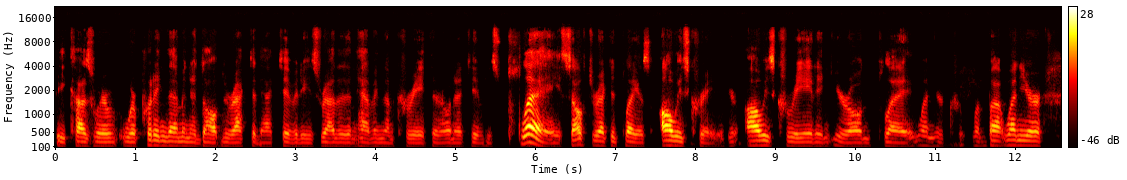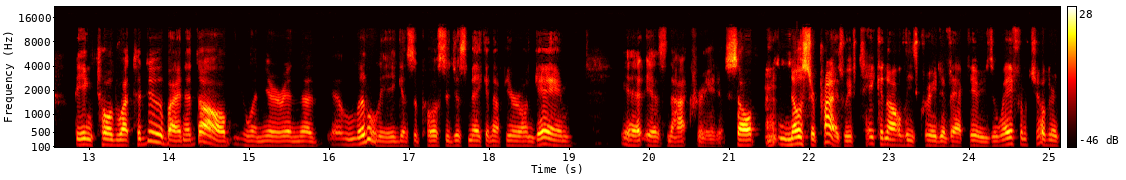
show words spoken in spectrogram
because we're, we're putting them in adult directed activities rather than having them create their own activities. Play, self directed play, is always creative. You're always creating your own play when you're, but when you're being told what to do by an adult when you're in the little league as opposed to just making up your own game it is not creative. So no surprise we've taken all these creative activities away from children.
